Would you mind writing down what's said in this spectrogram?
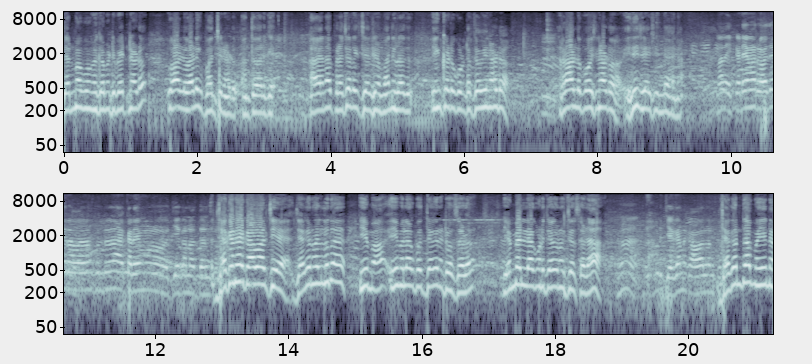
జన్మభూమి కమిటీ పెట్టినాడు వాళ్ళు వాళ్ళకి పంచినాడు అంతవరకే. ఆయన ప్రజలకు చేసిన పని లేదు ఇంకడు గుంట తవ్వినాడు రాళ్ళు పోసినాడు ఇది చేసింది ఆయన. జగన్ కావాల్సి జగన్ వెళ్తుందా ఈమె ఈమె లేకపోతే జగన్ ఎటు వస్తాడు? ఎమ్మెల్యే లేకుండా జగన్ వచ్చేస్తాడా? జగన్ కావాలనుకుంటున్నా జగన్ దా మెయిన్.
